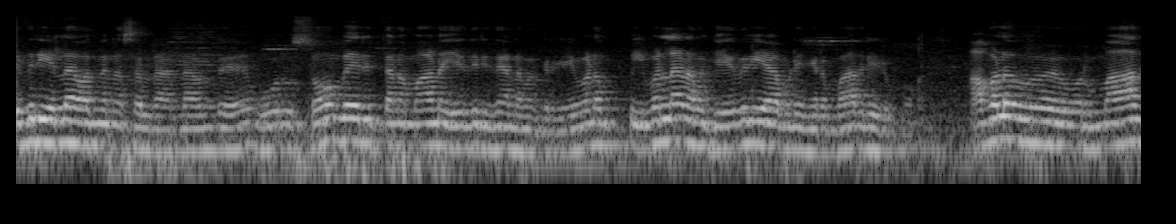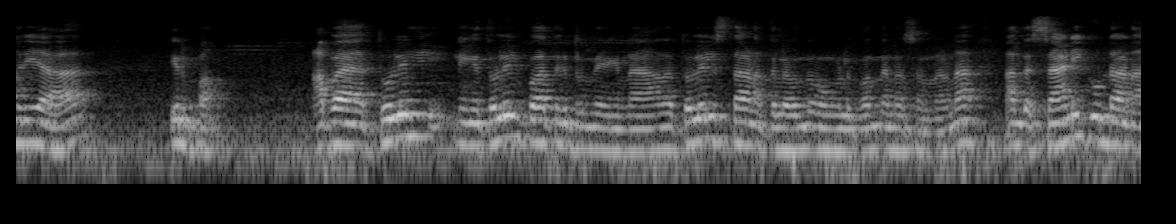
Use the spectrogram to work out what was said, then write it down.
எதிரியெல்லாம் வந்து என்ன சொல்கிறான்னா வந்து ஒரு சோம்பேறித்தனமான எதிரி தான் நமக்கு இருக்கு. இவனை இவன்லாம் நமக்கு எதிரியா அப்படிங்கிற மாதிரி இருக்கும். அவ்வளவு ஒரு மாதிரியாக இருப்பான். அப்போ தொழில் நீங்கள் தொழில் பார்த்துக்கிட்டு இருந்தீங்கன்னா அந்த தொழில் ஸ்தானத்தில் வந்து உங்களுக்கு வந்து என்ன சொன்னேன்னா அந்த சனிக்கு உண்டான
